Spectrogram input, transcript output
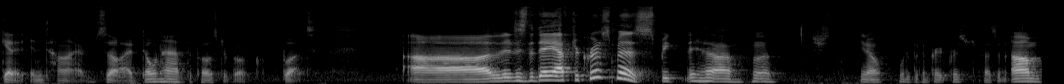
get it in time, so I don't have the poster book. But uh, it is the day after Christmas. Be- uh, you know, would have been a great Christmas present. Um,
